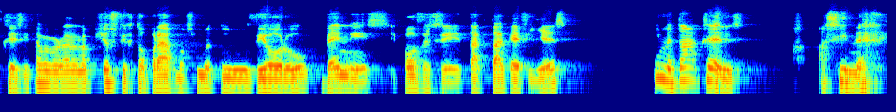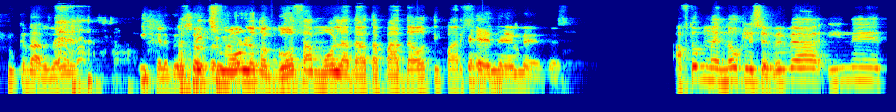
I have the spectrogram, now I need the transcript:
ξέρεις, θα έπρεπε να είναι ένα πιο σφιχτό πράγμα ας πούμε, του διόρου. Μπαίνεις, υπόθεση, τάκ, τάκ, έφυγες. Ή μετά, ξέρεις, ας είναι. Κατάλαβες. Δηλαδή, ήθελε περισσότερο. με όλο τον Gotham, όλα τα, τα πάντα, ό,τι υπάρχει. Ε, ναι, ναι, ναι. Αυτό που με ενόχλησε βέβαια είναι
